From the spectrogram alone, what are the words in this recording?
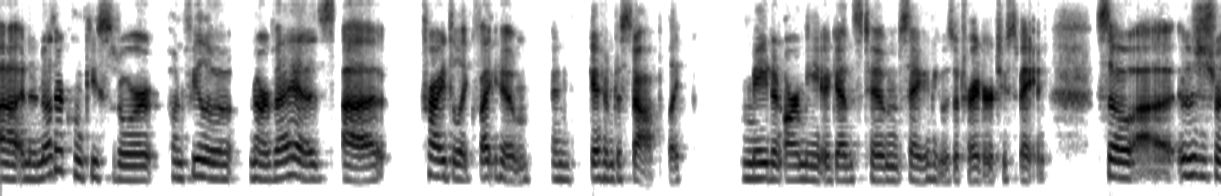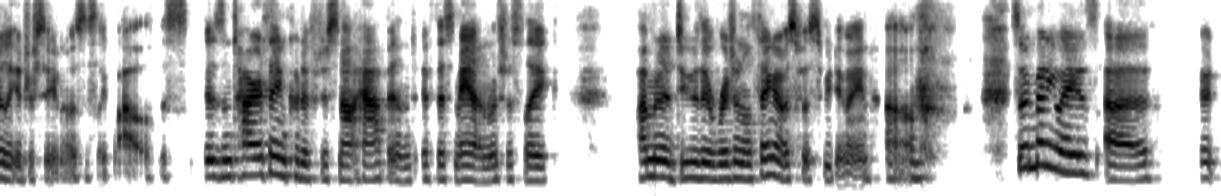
Uh, and another conquistador, Panfilo Narvaez, uh, tried to like fight him and get him to stop, like made an army against him saying he was a traitor to Spain. So uh, it was just really interesting. I was just like, wow, this his entire thing could have just not happened if this man was just like, I'm gonna do the original thing I was supposed to be doing. Um, so in many ways, uh, it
